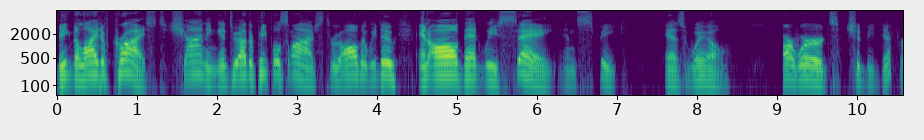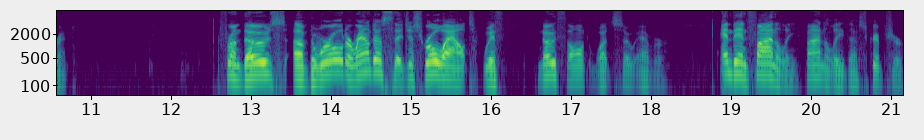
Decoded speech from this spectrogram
being the light of Christ, shining into other people's lives through all that we do and all that we say and speak as well. Our words should be different from those of the world around us that just roll out with no thought whatsoever. And then finally, finally, the scripture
